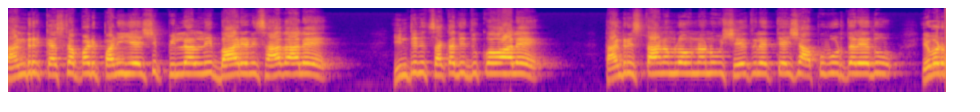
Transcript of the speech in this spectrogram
తండ్రి కష్టపడి పని చేసి పిల్లల్ని భార్యని సాధాలే ఇంటిని చక్కదిద్దుకోవాలి. తండ్రి స్థానంలో ఉన్న నువ్వు చేతులు ఎత్తేసి అప్పు పుడతలేదు ఎవడు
